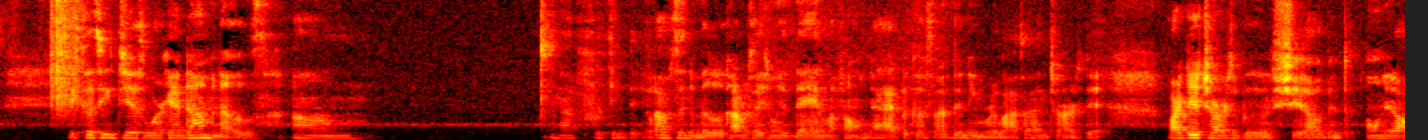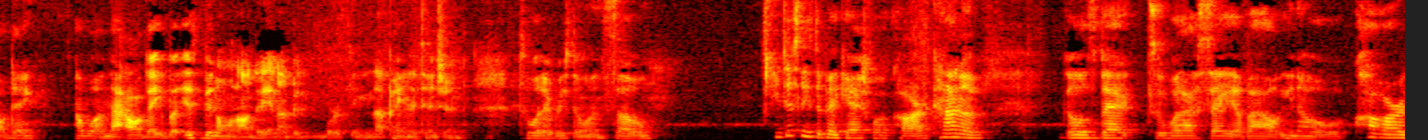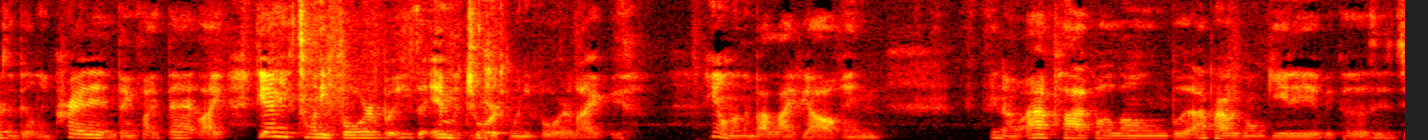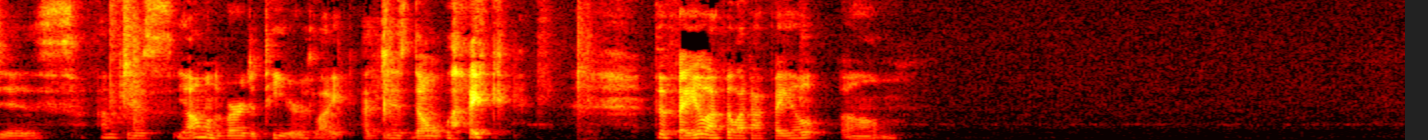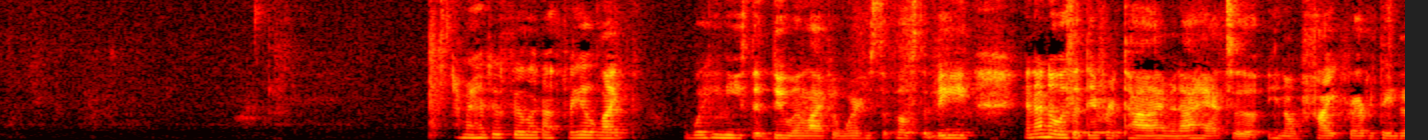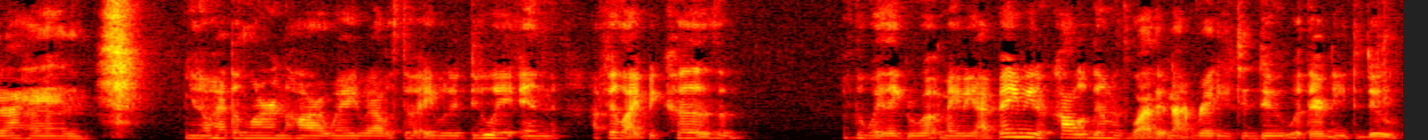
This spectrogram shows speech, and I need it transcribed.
because he just work at Domino's. Um, and I freaking did. I was in the middle of the conversation with his dad and my phone died because I didn't even realize I hadn't charged it. Or I did charge it, but shit, I've been on it all day. Uh, well, not all day, but it's been on all day and I've been working, not paying attention to whatever he's doing. So he just needs to pay cash for a car. Kind of goes back to what I say about, you know, cars and building credit and things like that. Like, yeah, he's 24, but he's an immature 24. Like, he don't know nothing about life, y'all. And you know, I applied for a loan, but I probably won't get it because it's just, I'm just, yeah, I'm on the verge of tears. Like, I just don't like to fail. I feel like I failed. Um, I mean, I just feel like I failed, like what he needs to do in life and where he's supposed to be and I know it's a different time and I had to, you know, fight for everything that I had and, you know, had to learn the hard way, but I was still able to do it. And I feel like because of, of the way they grew up, maybe I babied or coddled them is why they're not ready to do what they need to do.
